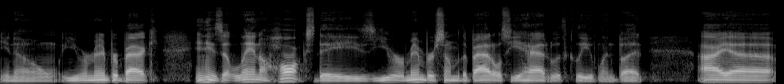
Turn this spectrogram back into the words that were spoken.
You know, you remember back in his Atlanta Hawks days, you remember some of the battles he had with Cleveland, but I uh,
